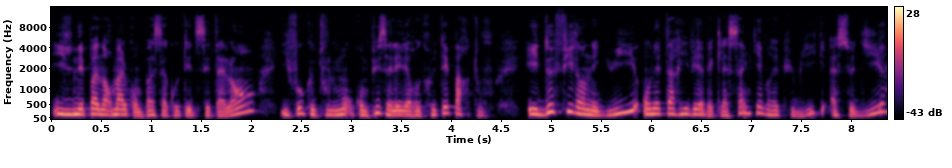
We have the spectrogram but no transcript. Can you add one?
Il n'est pas normal qu'on passe à côté de ces talents. Il faut que tout le monde, qu'on puisse aller les recruter partout. Et de fil en aiguille, on est arrivé avec la Ve République à se dire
